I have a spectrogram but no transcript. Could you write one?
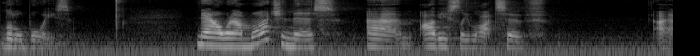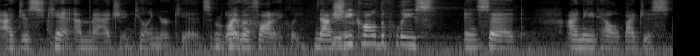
little boys. Now, when I'm watching this, um, obviously lots of. I, I just can't imagine killing your kids, like Yeah. methodically. Now, she called the police and said, I need help. I just,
